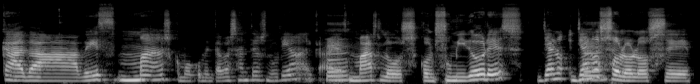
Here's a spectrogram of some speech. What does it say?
cada vez más, como comentabas antes, Nuria, cada vez más los consumidores, ya no, ya no solo los... Eh,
